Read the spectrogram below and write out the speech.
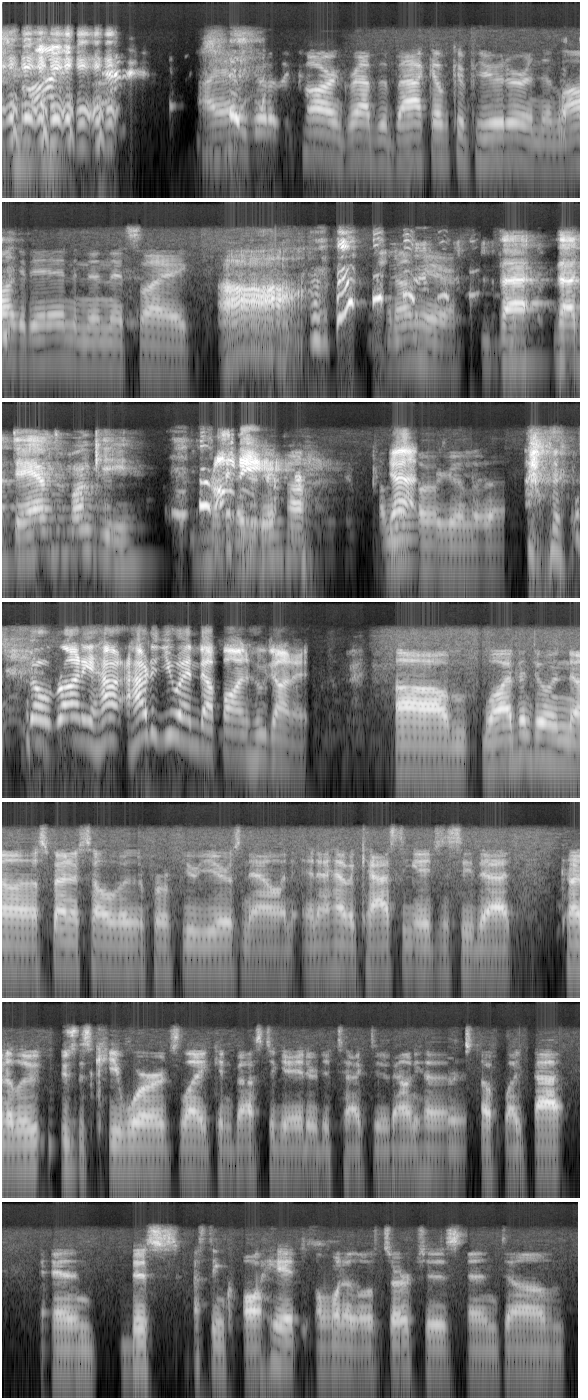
I had to go to the car and grab the backup computer and then log it in, and then it's like, ah, and I'm here. That that damned monkey. Ronnie! I'm Yeah. never gonna let so, Ronnie, how, how did you end up on Whodunnit? That. Um, well, I've been doing uh, Spanish television for a few years now, and, and I have a casting agency that kind of lo- uses keywords like investigator, detective, bounty hunter, and stuff like that. And this casting call hit on one of those searches, and um,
